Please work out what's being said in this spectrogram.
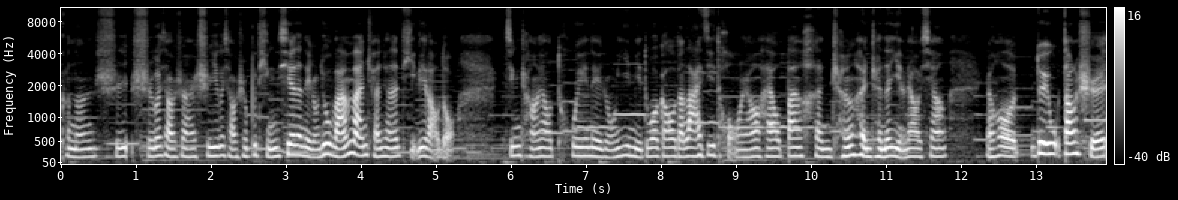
可能十十个小时还是十一个小时不停歇的那种，就完完全全的体力劳动，经常要推那种一米多高的垃圾桶，然后还要搬很沉很沉的饮料箱，然后对于当时。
